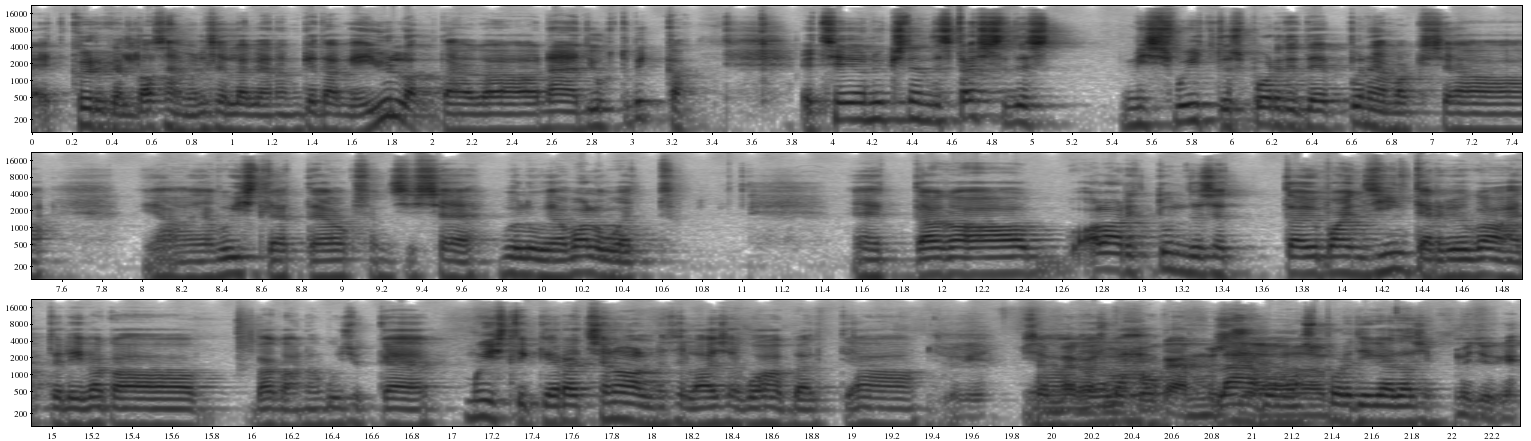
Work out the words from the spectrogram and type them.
et kõrgel tasemel sellega enam kedagi ei üllata, aga näed, juhtub ikka. et see on üks nendest asjadest, mis võitlusspordi teeb põnevaks ja, ja, ja võistlejate jaoks on siis see võlu ja valu, et et aga Alarit tundes, et ta juba andis intervjuu ka, et oli väga, väga nagu sihuke mõistlik ja ratsionaalne selle asja koha pealt ja. muidugi, see on väga suur kogemus. Läheb oma spordiga edasi. muidugi.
